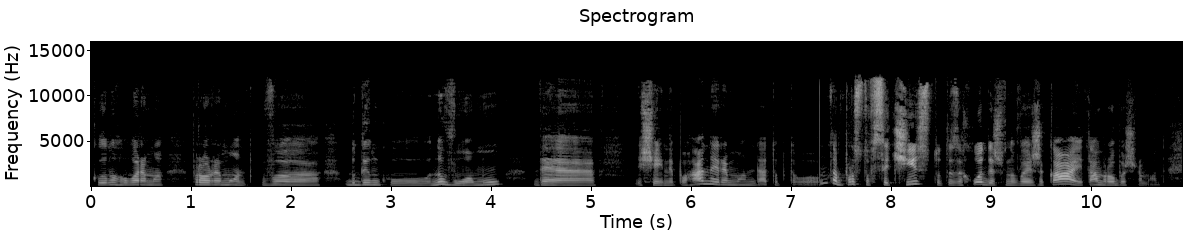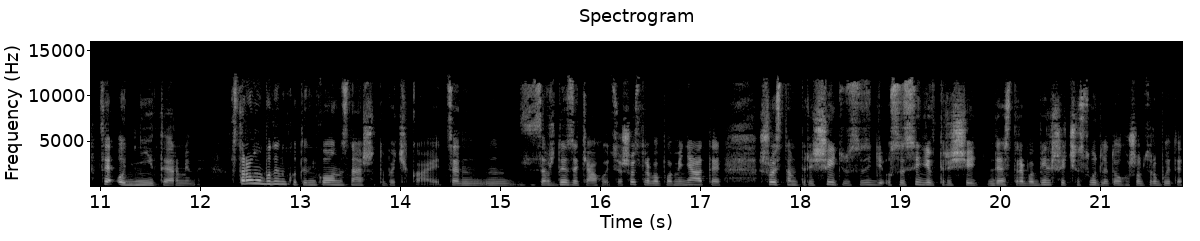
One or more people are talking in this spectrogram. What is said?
коли ми говоримо про ремонт в будинку новому, де ще й непоганий ремонт, да? тобто ну, там просто все чисто, ти заходиш в нове ЖК і там робиш ремонт. Це одні терміни. В старому будинку ти ніколи не знаєш, що тебе чекає. Це завжди затягується. Щось треба поміняти, щось там трішить, у сусідів, у сусідів трішить, десь треба більше часу для того, щоб зробити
